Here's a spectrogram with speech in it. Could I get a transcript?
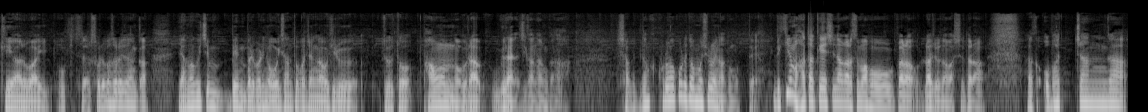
KRY を聞いてたら、それはそれでなんか、山口弁バリバリのおいさんとおばちゃんがお昼、ずっとパオンの裏ぐらいな時間なのかな。喋って、なんかこれはこれで面白いなと思って。で、昨日も畑しながらスマホからラジオ流してたら、なんかおばちゃんが、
